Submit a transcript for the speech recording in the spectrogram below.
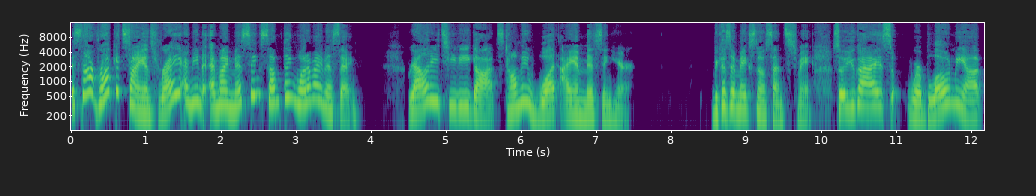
It's not rocket science, right? I mean, am I missing something? What am I missing? Reality TV gods, tell me what I am missing here because it makes no sense to me. So, you guys were blowing me up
